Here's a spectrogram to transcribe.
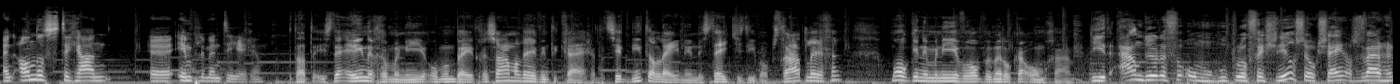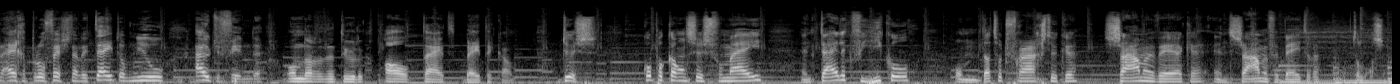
en anders te gaan eh, implementeren. Dat is de enige manier om een betere samenleving te krijgen. Dat zit niet alleen in de steentjes die we op straat leggen, maar ook in de manier waarop we met elkaar omgaan. die het aandurven om, hoe professioneel ze ook zijn, als het ware hun eigen professionaliteit opnieuw uit te vinden. Omdat het natuurlijk altijd beter kan. Dus koppelkans is voor mij een tijdelijk vehikel om dat soort vraagstukken samenwerken en samen verbeteren op te lossen.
